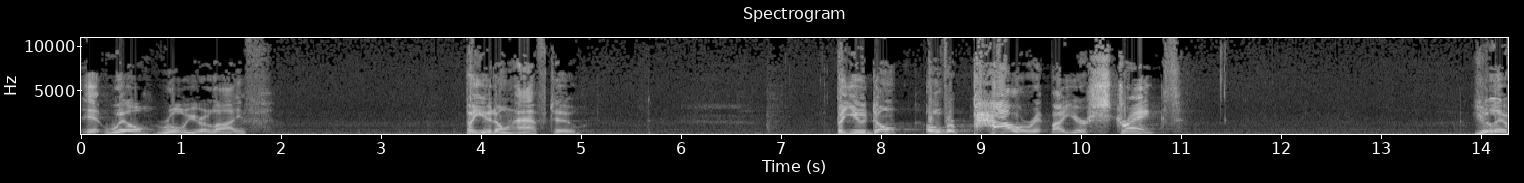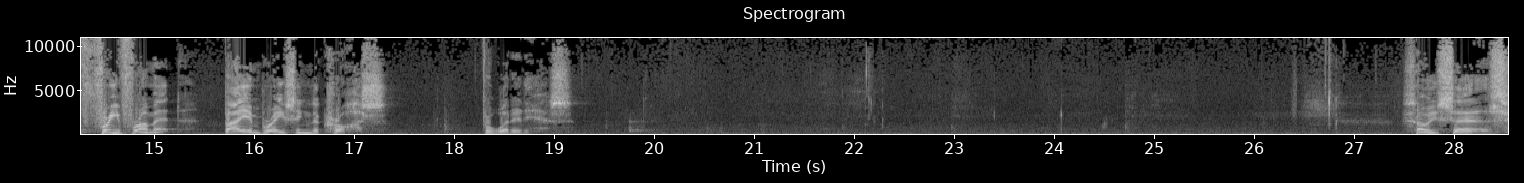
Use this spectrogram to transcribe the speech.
it will rule your life. But you don't have to. But you don't overpower it by your strength. You live free from it by embracing the cross for what it is. So he says,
